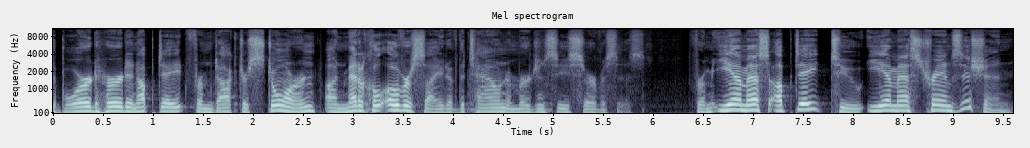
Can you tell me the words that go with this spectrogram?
The board heard an update from Dr. Storn on medical oversight of the town emergency services. From EMS update to EMS transition,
